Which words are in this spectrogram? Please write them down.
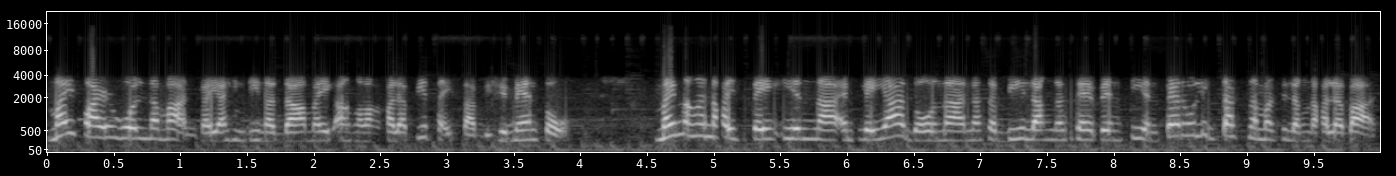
May firewall naman kaya hindi nadamay ang mga kalapit na establishmento. May mga naka-stay in na empleyado na nasa bilang na 17 pero ligtas naman silang nakalabas.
